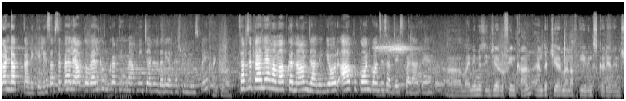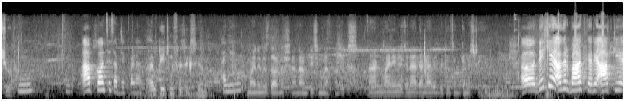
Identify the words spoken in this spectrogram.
कंडक्ट करने के लिए। सबसे पहले आपको वेलकम करती हूँ मैं अपनी channel the real Kashmir news पे। थैंक यू सबसे पहले हम आपका नाम जानेंगे और आप कौन कौन से सब्जेक्ट्स पढ़ाते हैं? My name is engineer Rufeen Khan I am the chairman of Ewings career institute आप कौन से सब्जेक्ट पढ़ाते हैं? I am teaching physics here and you My name is Danish and I'm teaching mathematics. and my name is Junaid and I will be teaching chemistry. अ, देखिए अगर बात करें आपके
